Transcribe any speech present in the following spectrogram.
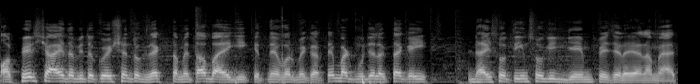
और फिर शायद अभी तो क्वेश्चन तो एग्जैक्ट समय तब आएगी कितने ओवर में करते हैं बट मुझे लगता है कहीं ढाई सौ तीन सौ की गेम पे चले जाना मैच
